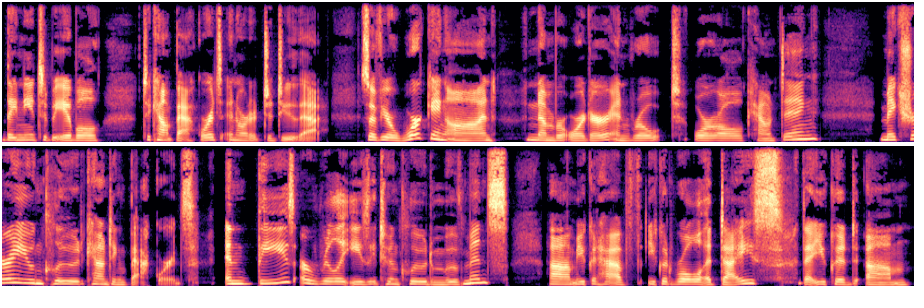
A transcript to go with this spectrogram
they need to be able to count backwards in order to do that. So if you're working on number order and rote oral counting, make sure you include counting backwards. And these are really easy to include movements. Um, you could have, you could roll a dice that you could, um,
